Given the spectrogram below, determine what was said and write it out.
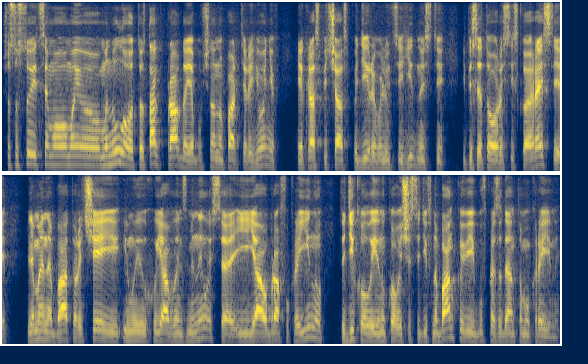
Що стосується мого моєго минулого, то так правда, я був членом партії регіонів. Якраз під час подій Революції Гідності і після того російської агресії для мене багато речей і моїх уявлень змінилося. І я обрав Україну тоді, коли Янукович сидів на банковій і був президентом України.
